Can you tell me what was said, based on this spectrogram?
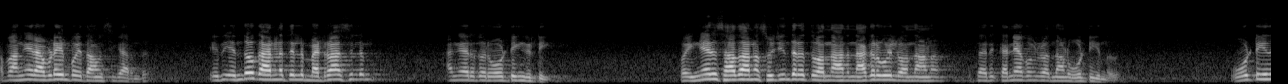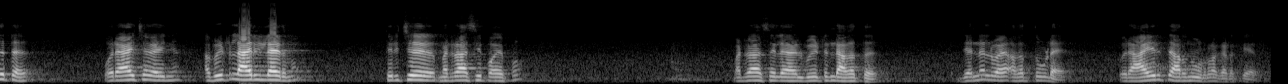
അപ്പോൾ അങ്ങേര് അവിടെയും പോയി താമസിക്കാറുണ്ട്. ഇത് എന്തോ കാരണത്തിൽ മദ്രാസിലും അങ്ങേർക്ക് ഒരു വോട്ടിംഗ് കിട്ടി. അപ്പോൾ ഇങ്ങനെ സാധാരണ സുചീന്ദ്രത്ത് വന്നാണ് നാഗർകോയിൽ വന്നാണ് കന്യാകുമാരി വന്നാണ് വോട്ട് ചെയ്യുന്നത്. വോട്ട് ചെയ്തിട്ട് ഒരാഴ്ച കഴിഞ്ഞ് ആ വീട്ടിൽ ആരുമില്ലായിരുന്നു തിരിച്ച് മദ്രാസിൽ പോയപ്പോൾ മദ്രാസിലെ അയാൾ വീട്ടിന്റെ അകത്ത് ജനൽ അകത്തൂടെ ഒരു ആയിരത്തി അറുന്നൂറ് രൂപ കിടക്കുകയായിരുന്നു.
